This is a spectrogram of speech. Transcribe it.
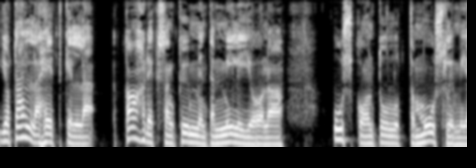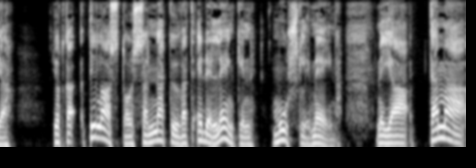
jo tällä hetkellä 80 miljoonaa uskoon tullutta muslimia, jotka tilastoissa näkyvät edelleenkin muslimeina. Ja tämä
